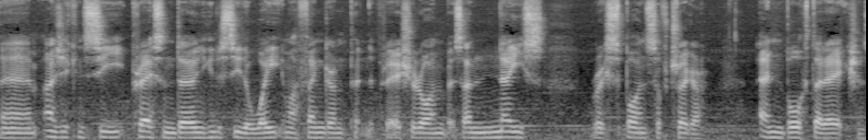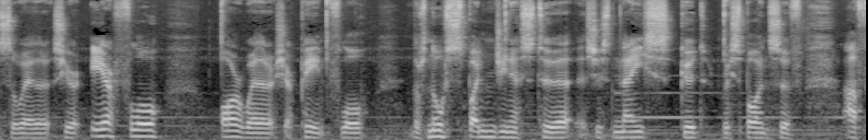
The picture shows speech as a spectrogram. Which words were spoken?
Um, as you can see pressing down you can just see the white of my finger and putting the pressure on but it's a nice responsive trigger in both directions so whether it's your airflow or whether it's your paint flow. There's no sponginess to it, it's just nice, good, responsive. I've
